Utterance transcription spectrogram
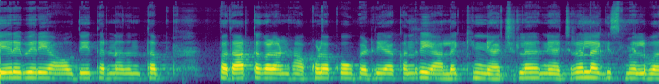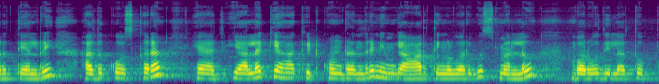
ಬೇರೆ ಬೇರೆ ಯಾವುದೇ ಥರನಾದಂಥ ಪದಾರ್ಥಗಳನ್ನು ಹಾಕ್ಕೊಳಕ್ಕೆ ಹೋಗ್ಬೇಡ್ರಿ. ಯಾಕಂದರೆ ಏಲಕ್ಕಿ ನ್ಯಾಚುರಲ್ ನ್ಯಾಚುರಲ್ ಆಗಿ ಸ್ಮೆಲ್ ಬರುತ್ತೆ ಅಲ್ರಿ. ಅದಕ್ಕೋಸ್ಕರ ಏಲಕ್ಕಿ ಹಾಕಿ ಇಟ್ಕೊಂಡ್ರಂದ್ರೆ ನಿಮಗೆ ಆರು ತಿಂಗಳವರೆಗೂ ಸ್ಮೆಲ್ಲು ಬರೋದಿಲ್ಲ ತುಪ್ಪ.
